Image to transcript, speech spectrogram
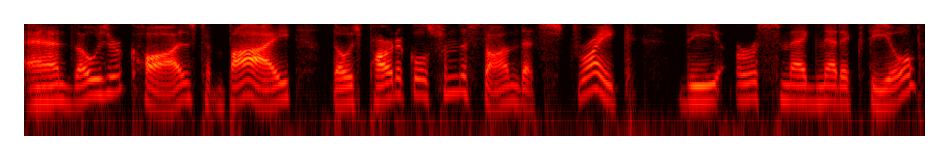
And those are caused by those particles from the sun that strike the Earth's magnetic field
